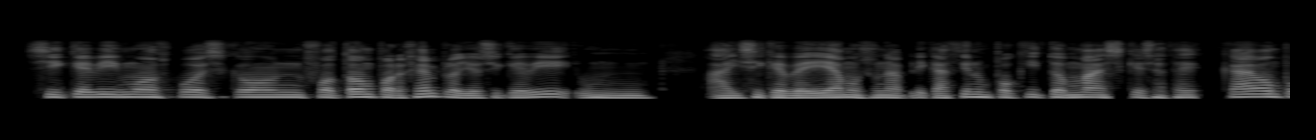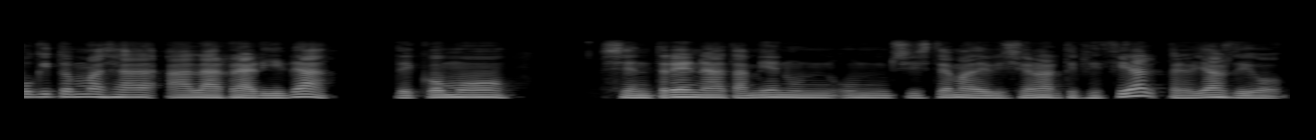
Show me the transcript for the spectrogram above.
Sí que vimos, pues, con Fotón, por ejemplo, yo sí que vi un, ahí sí que veíamos una aplicación un poquito más, que se acercaba un poquito más a, la realidad de cómo se entrena también un, un, sistema de visión artificial, pero ya os digo,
